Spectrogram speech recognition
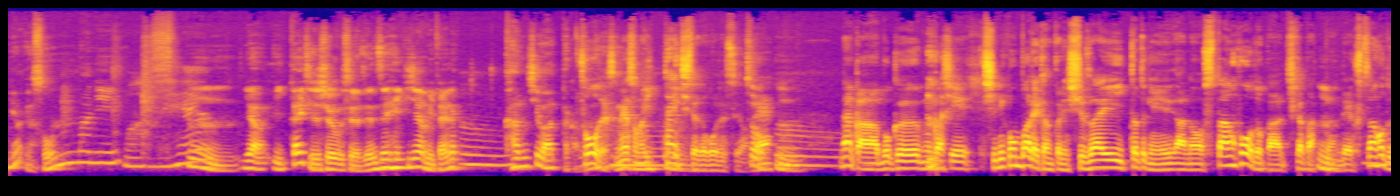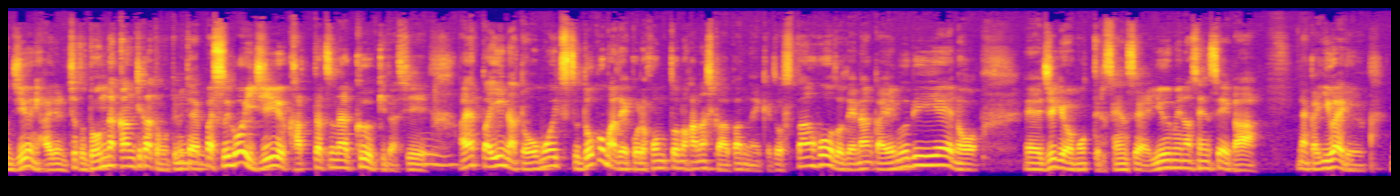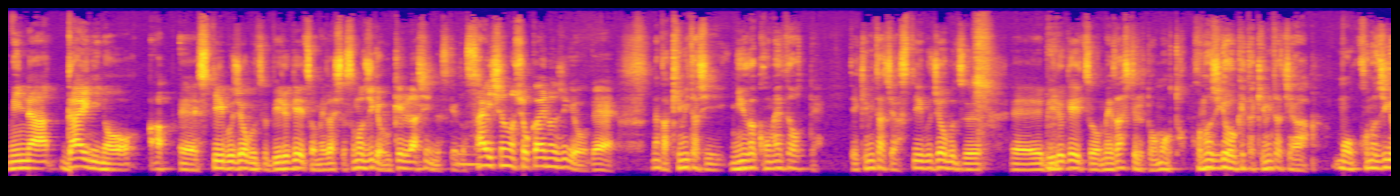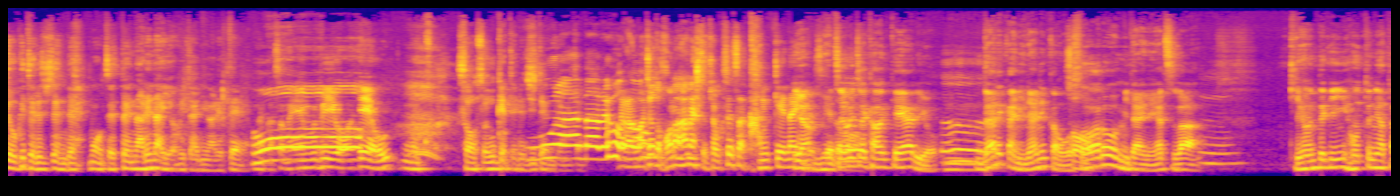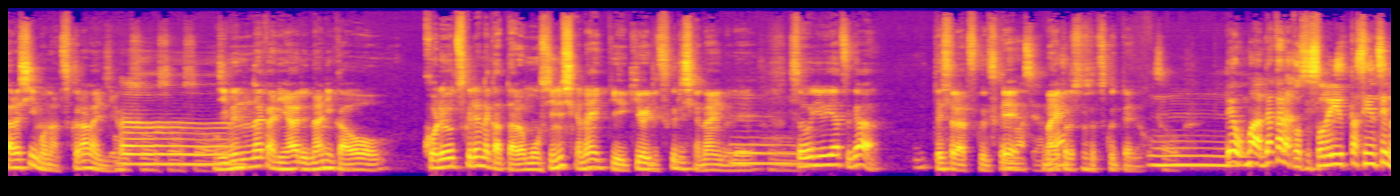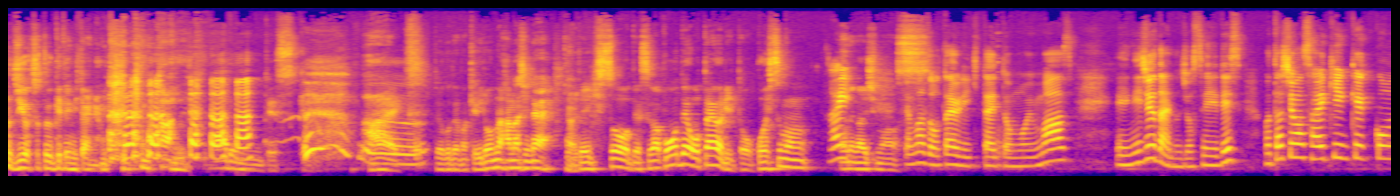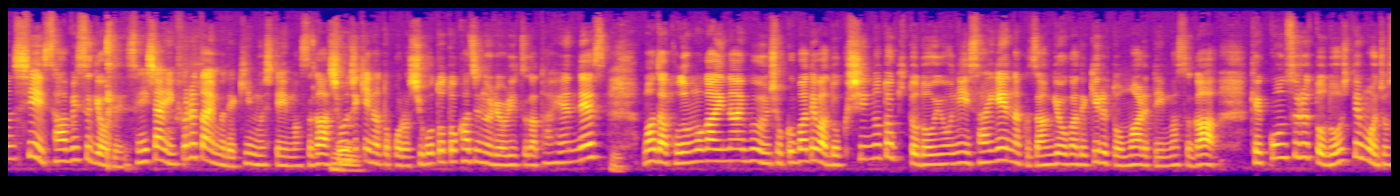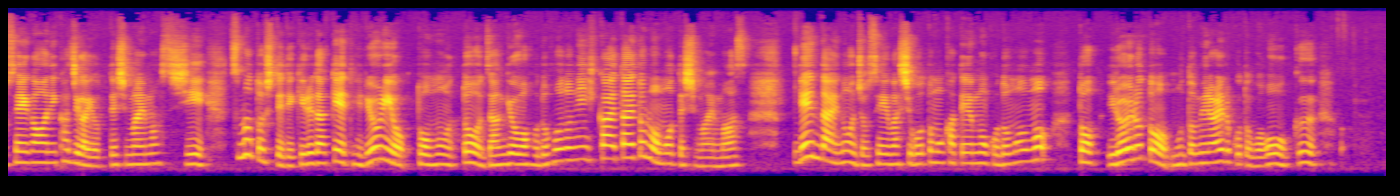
いやいやそんなにまあうね、ん、いや1対1で勝負すれば全然平気じゃんみたいなうん。感じはあったかな、そうですね、その1対1ってところですよね。うんなんか僕昔シリコンバレーかなんかに取材行った時にあのスタンフォードが近かったんで、スタンフォード自由に入れるちょっとどんな感じかと思ってみたらうん。やっぱりすごい自由闊達な空気だし、うん。あやっぱいいなと思いつつどこまでこれ本当の話か分かんないけどスタンフォードでなんか MBA の、えー授業を持ってる先生有名な先生がなんかいわゆるみんな第二のあ、えースティーブ・ジョブズビル・ゲイツを目指してその授業を受けるらしいんですけど、うん。最初の初回の授業でなんか君たち入学おめでとうって。で君たちはスティーブ・ジョブズ、えービル・ゲイツを目指してると思うと。この授業を受けた君たちはもうこの授業を受けてる時点でもう絶対なれないよみたいに言われてなんかその MBA をもうそうそう受けてる時点で。うわなるほど。だからまあちょっとこの話と直接は関係ないいんやですけど。めちゃめちゃ関係あるよ、うん。誰かに何かを教わろうみたいなやつはうん。基本的に本当に新しいものは作らないんだよ、そうそうそう。自分の中にある何かをこれを作れなかったらもう死ぬしかないっていう勢いで作るしかないので、うん。そういうやつがテスラ作って作りますよね。マイクロソフト作ってんの、うん。でもまあだからこそそれ言った先生の授業をちょっと受けてみたいなみたいな。のがあるん。ですけど。はい、うん。ということで、まあ、今日いろんな話ねはい。できそうですが、ここでお便りとご質問はい。お願いします。じゃあまずお便りいきたいと思います。えー20代の女性です。私は最近結婚し、サービス業で正社員フルタイムで勤務していますが、正直なところ仕事と家事の両立が大変です。うんまだ子供がいない分、職場では独身の時と同様に際限なく残業ができると思われていますが、結婚するとどうしても女性側に家事が寄ってしまいますし、妻としてできるだけ手料理をと思うと残業はほどほどに控えたいとも思ってしまいます。現代の女性は仕事も家庭も子供もといろいろと求められることが多く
